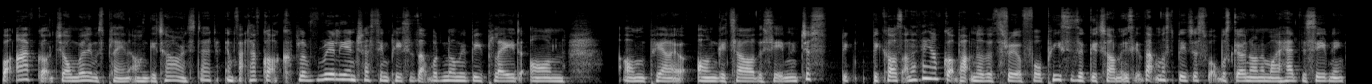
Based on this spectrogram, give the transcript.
But I've got John Williams playing on guitar instead. In fact, I've got a couple of really interesting pieces that would normally be played on on piano, on guitar this evening, just be- because, and I think I've got about another three or four pieces of guitar music. That must be just what was going on in my head this evening.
